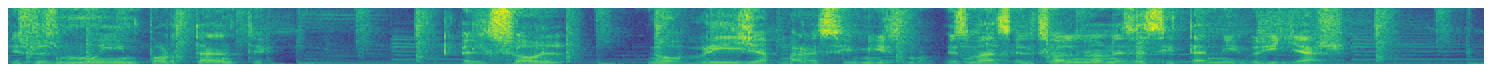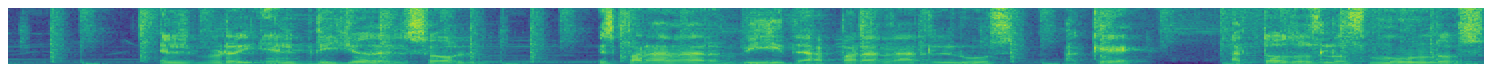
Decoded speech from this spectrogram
Eso es muy importante. El sol no brilla para sí mismo. Es más, el sol no necesita ni brillar. El, brillo del sol es para dar vida, para dar luz. ¿A qué? A todos los mundos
